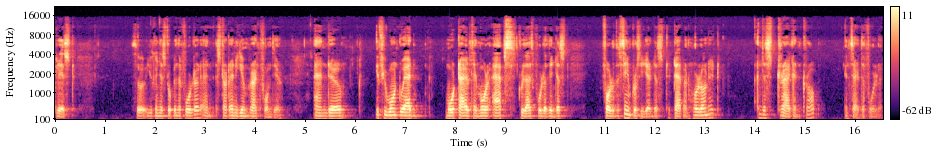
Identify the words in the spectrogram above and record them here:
placed. So you can just open the folder and start any game right from there. And uh, if you want to add more tiles and more apps to that folder then just follow the same procedure. Just tap and hold on it and just drag and drop inside the folder.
